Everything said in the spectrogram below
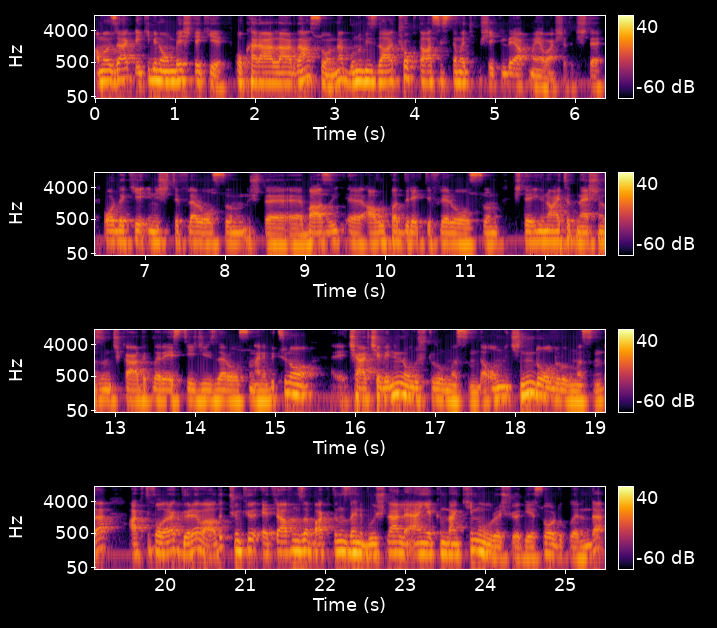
Ama özellikle 2015'teki o kararlardan sonra bunu biz daha çok daha sistematik bir şekilde yapmaya başladık. İşte oradaki inisiyatifler olsun, işte e, bazı e, Avrupa direktifleri olsun, işte United Nations'ın çıkardıkları SDGs'ler olsun. Hani bütün o çerçevenin oluşturulmasında, onun içinin doldurulmasında aktif olarak görev aldık. Çünkü etrafınıza baktığınızda hani bu işlerle en yakından kim uğraşıyor diye sorduklarında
